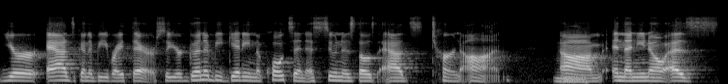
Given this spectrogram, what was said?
your ad's going to be right there. So you're going to be getting the quotes in as soon as those ads turn on. Mm. Um, and then you know as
